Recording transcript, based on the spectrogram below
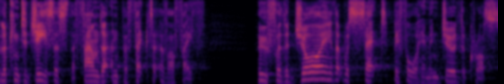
looking to Jesus, the founder and perfecter of our faith who for the joy that was set before him endured the cross,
